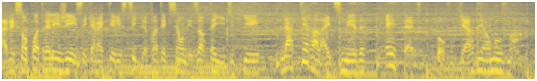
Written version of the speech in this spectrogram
Avec son poids très léger et ses caractéristiques de protection des orteils et du pied, la TerraLite Smith est faite pour vous garder en mouvement.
